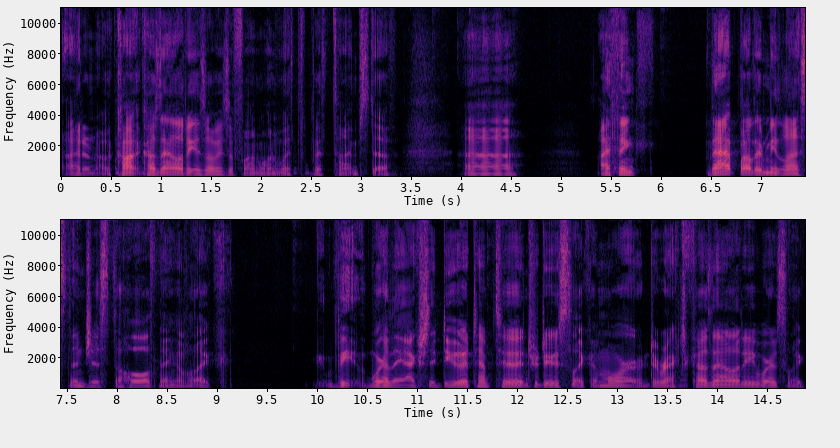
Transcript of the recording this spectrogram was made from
I don't know. Ca- causality is always a fun one with with time stuff. Uh, I think that bothered me less than just the whole thing of like the where they actually do attempt to introduce like a more direct causality, where it's like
